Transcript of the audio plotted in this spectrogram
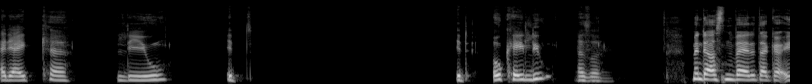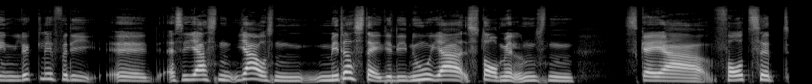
at jeg ikke kan leve et, et okay liv. Altså, Mm. Men det er også sådan, hvad er det, der gør en lykkelig? Fordi øh, altså, jeg, er sådan, jeg er jo sådan midterstadie lige nu. Jeg står mellem sådan, skal jeg fortsætte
